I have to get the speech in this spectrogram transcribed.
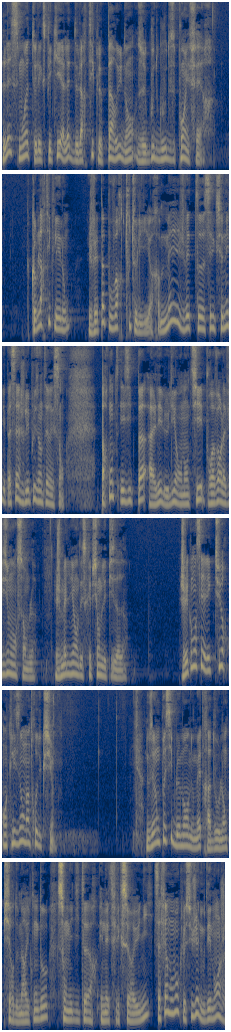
Laisse-moi te l'expliquer à l'aide de l'article paru dans thegoodgoods.fr. Comme l'article est long, je vais pas pouvoir tout te lire, mais je vais te sélectionner les passages les plus intéressants. Par contre, n'hésite pas à aller le lire en entier pour avoir la vision d'ensemble. Je mets le lien en description de l'épisode. Je vais commencer la lecture en te lisant l'introduction. Nous allons possiblement nous mettre à dos l'empire de Marie Kondo, son éditeur et Netflix réunis. Ça fait un moment que le sujet nous démange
